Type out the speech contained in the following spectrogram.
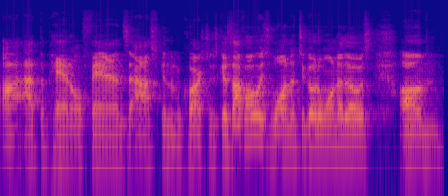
uh, at the panel, fans asking them questions, because I've always wanted to go to one of those. Um,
